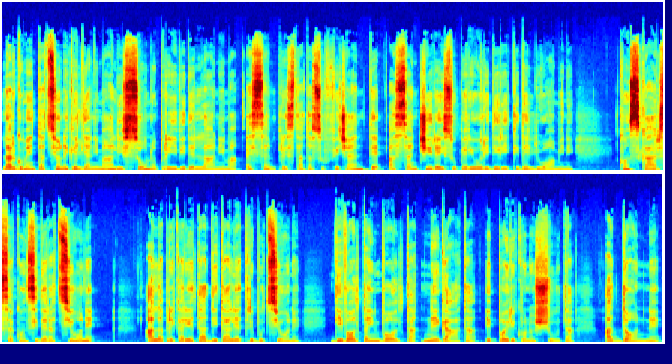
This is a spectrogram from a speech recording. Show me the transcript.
L'argomentazione che gli animali sono privi dell'anima è sempre stata sufficiente a sancire i superiori diritti degli uomini, con scarsa considerazione alla precarietà di tale attribuzione, di volta in volta negata e poi riconosciuta a donne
